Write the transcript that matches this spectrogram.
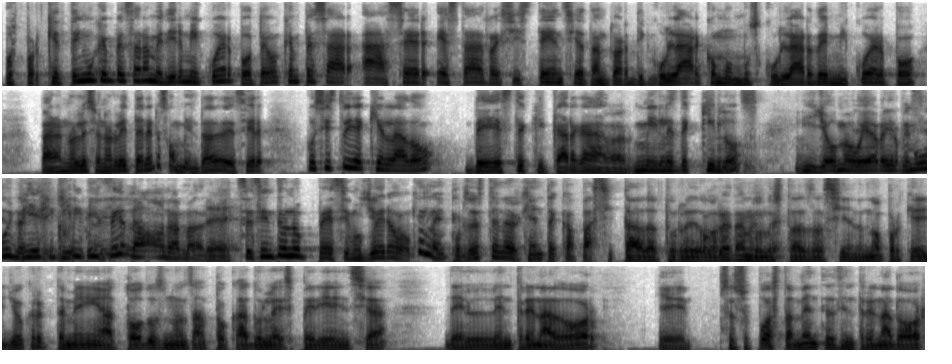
pues porque tengo que empezar a medir mi cuerpo, tengo que empezar a hacer esta resistencia, tanto articular como muscular de mi cuerpo, para no lesionarlo y tener esa humildad de decir, pues sí estoy aquí al lado de este que carga miles de kilos y yo me voy a ver muy bien con No, no, no. Sí. Se siente uno pésimo, Yo pero... creo que la importancia es tener gente capacitada a tu alrededor cuando lo estás haciendo, ¿no? Porque yo creo que también a todos nos ha tocado la experiencia del entrenador, que se supuestamente es entrenador,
